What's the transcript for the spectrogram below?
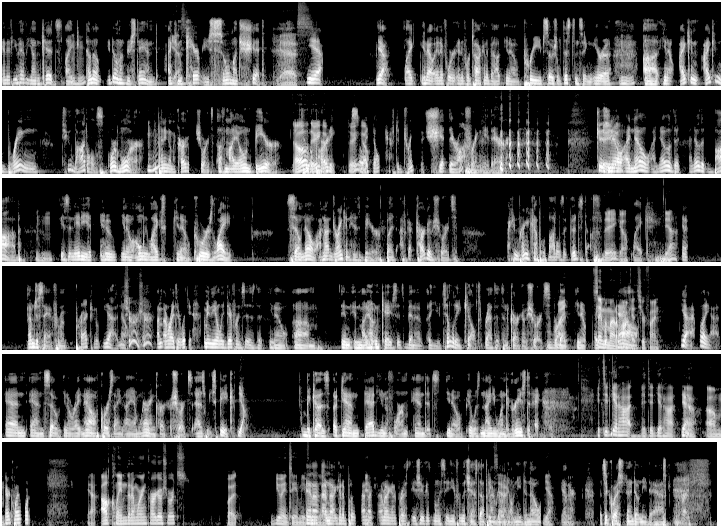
and if you have young kids, like, Mhm. no, no, you don't understand. I can carry so much shit. Yes. Yeah. Yeah. Like, you know, and if we're and if we're talking about, you know, pre social distancing era, hmm uh, you know, I can I can bring two bottles or more, Mhm. depending on the cargo shorts, of my own beer Oh, to there a you party. go. There you so go. I don't have to drink the shit they're offering me there. Because you you know, go. I know, I know that I know that Bob hmm is an idiot who you know only likes you know Coors Light. So no, I'm not drinking his beer, but I've got cargo shorts. I can bring a couple of bottles of good stuff. There you go. Like Yeah. I'm just saying, from a practical, yeah, no, Sure, sure. I'm, I'm right there with you. I mean, the only difference is that you know, um, in in my own case, it's been a, a utility kilt rather than cargo shorts. Right. But you know, Same amount of now- pockets. You're fine. Yeah. Well, yeah, and and so you know, right now, of course, I I am wearing cargo shorts as we speak Yeah. because again, dad uniform, and it's you know, it was 91 degrees today. It did get hot. It did get hot. Yeah. Yeah. Um, quite warm. Yeah. I'll claim that I'm wearing cargo shorts, but you ain't seeing me. And from I, the, I'm not gonna put I'm Yeah. not I'm not gonna press the issue because I'm only seeing you from the chest up, and I really don't need to know Yeah. together. That's a question I don't need to ask. Right.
